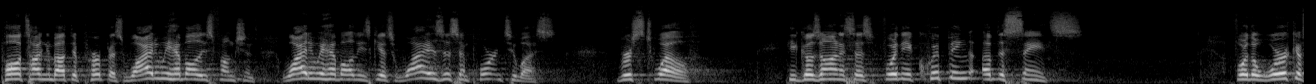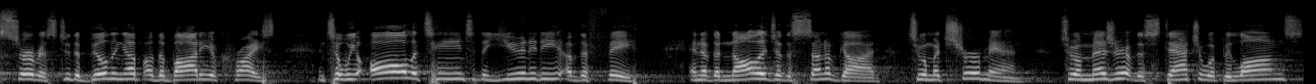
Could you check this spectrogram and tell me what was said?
Paul talking about the purpose. Why do we have all these functions? Why do we have all these gifts? Why is this important to us? Verse 12 he goes on and says, For the equipping of the saints, for the work of service, to the building up of the body of Christ, until we all attain to the unity of the faith and of the knowledge of the Son of God, to a mature man, to a measure of the stature which belongs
